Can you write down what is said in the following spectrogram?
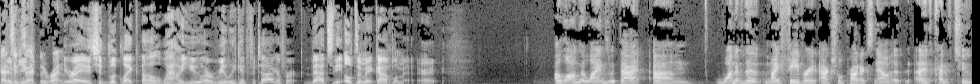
That's If you- exactly right. You're right. It should look like, oh wow, you are a really good photographer. That's the ultimate compliment, right? along the lines with that, um, one of the my favorite actual products now, I have kind of two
